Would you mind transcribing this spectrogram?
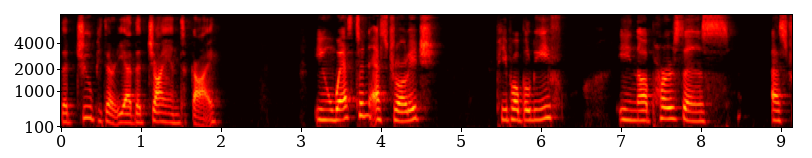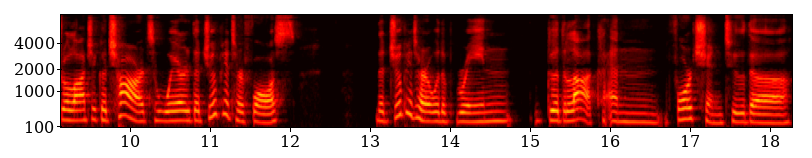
The Jupiter, yeah, the giant guy. In Western astrology, people believe in a person's astrological chart where the Jupiter falls, the Jupiter would bring good luck and fortune to the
